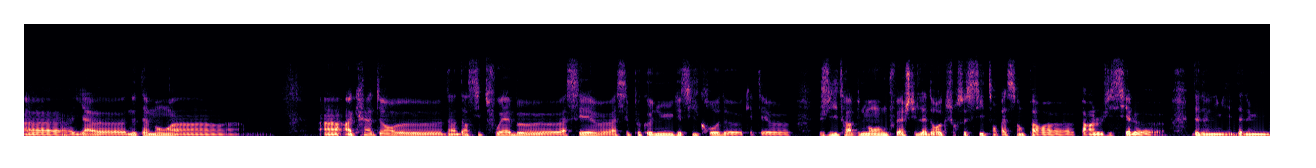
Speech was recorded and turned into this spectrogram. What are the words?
Il y a notamment un, un, créateur euh, d'un site web euh, assez euh, assez peu connu, qui est Silk Road, qui était, je dis très rapidement, on pouvait acheter de la drogue sur ce site en passant par par un logiciel d'anonymi- d'anonymi-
